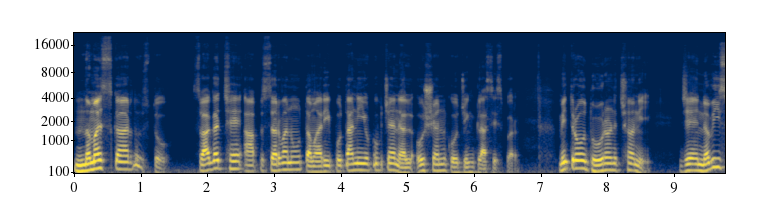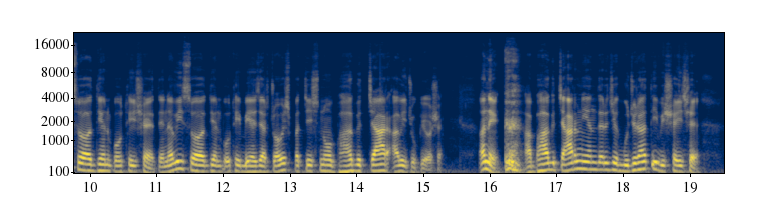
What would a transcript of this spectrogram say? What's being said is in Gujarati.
નમસ્કાર દોસ્તો. સ્વાગત છે આપ સર્વનું તમારી પોતાની YouTube channel ocean coaching classes પર. મિત્રો, ધોરણ છની જે નવી સ્વ અધ્યયન પોથી છે, તે નવી સ્વ અધ્યયન પોથી બે હજાર ચોવીસ પચીસનો ભાગ ચાર આવી ચૂક્યો છે. અને આ ભાગ ચારની અંદર જે ગુજરાતી વિષય છે,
